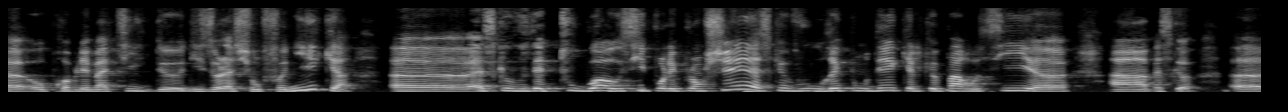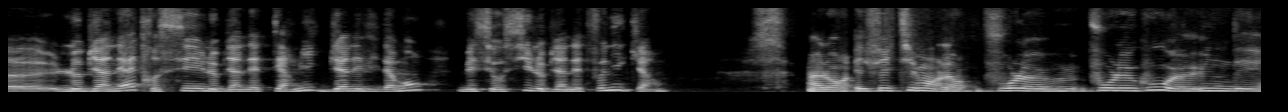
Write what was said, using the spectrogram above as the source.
euh, aux problématiques d'isolation phonique. Euh, Est-ce que vous êtes tout bois aussi pour les planchers? Est-ce que vous répondez quelque part aussi euh, à parce que le bien-être, c'est le bien-être thermique, bien évidemment, mais c'est aussi le bien-être phonique. Hein. Alors effectivement, alors pour le pour le coup, une des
